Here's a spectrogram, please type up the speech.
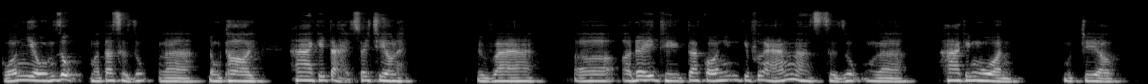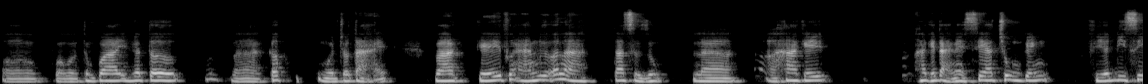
có nhiều ứng dụng mà ta sử dụng là đồng thời hai cái tải xoay chiều này và uh, ở đây thì ta có những cái phương án là sử dụng là hai cái nguồn một chiều uh, thông qua inverter và cấp nguồn cho tải. Và cái phương án nữa là ta sử dụng là uh, hai cái hai cái tải này xe chung cái phía DC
